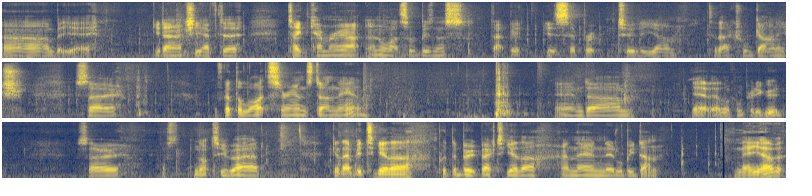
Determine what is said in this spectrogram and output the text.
Um, but yeah, you don't actually have to take the camera out and all that sort of business. That bit is separate to the um, to the actual garnish. So we've got the light surrounds done now and um, yeah they're looking pretty good so that's not too bad. Get that bit together, put the boot back together and then it'll be done. And there you have it.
